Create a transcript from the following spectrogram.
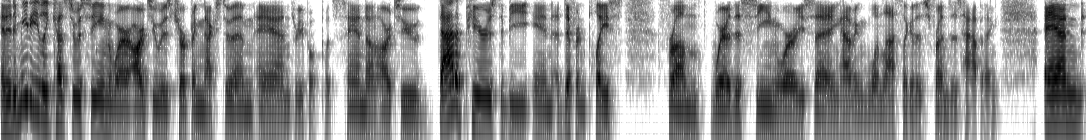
And it immediately cuts to a scene where R2 is chirping next to him and 3PO puts his hand on R2. That appears to be in a different place from where this scene where he's saying having one last look at his friends is happening. And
